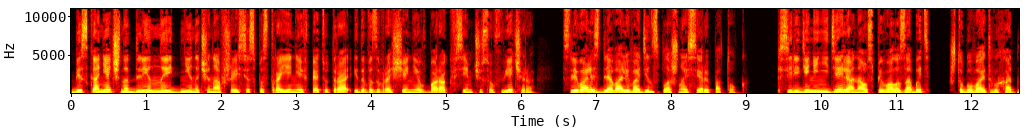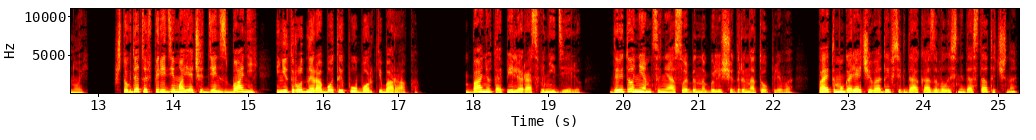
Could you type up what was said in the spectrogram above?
Бесконечно длинные дни, начинавшиеся с построения в пять утра и до возвращения в барак в семь часов вечера, сливались для Вали в один сплошной серый поток. К середине недели она успевала забыть, что бывает выходной, что где-то впереди маячит день с баней и нетрудной работой по уборке барака. Баню топили раз в неделю, да и то немцы не особенно были щедры на топливо — Поэтому горячей воды всегда оказывалось недостаточно,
